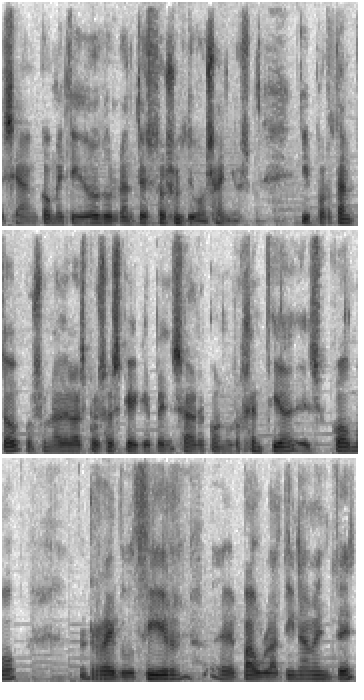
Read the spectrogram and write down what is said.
se, han, cometido durante estos últimos años. Y por tanto, pues una de las cosas que hay que pensar con urgencia es cómo reducir eh, paulatinamente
